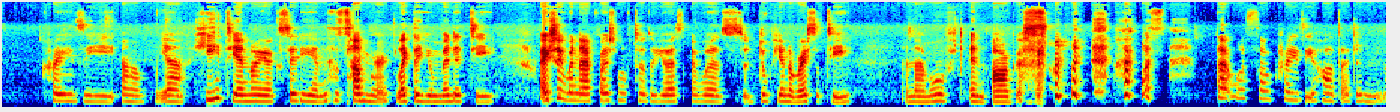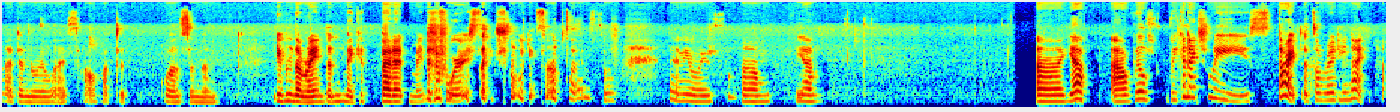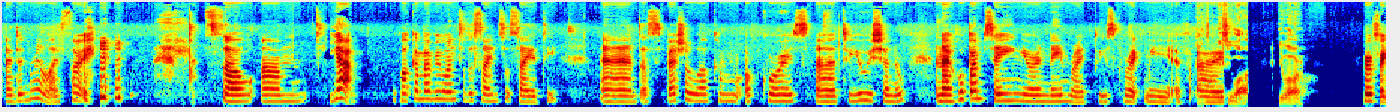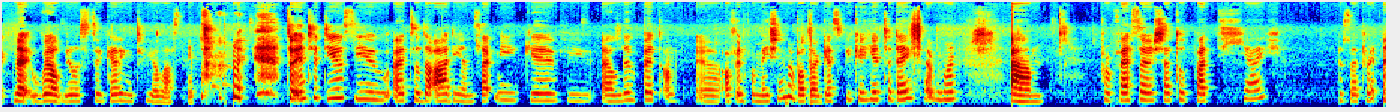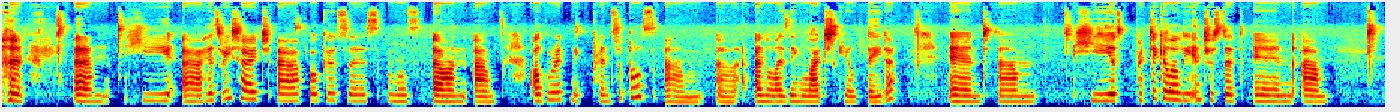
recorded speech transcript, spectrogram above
crazy um yeah, heat here in New York City in the summer, like the humidity. Actually, when I first moved to the US, it was Duke University, and I moved in August. that was that was so crazy hot. I didn't I didn't realize how hot it was, and then even the rain didn't make it better. It made it worse actually sometimes. So, anyways, um, yeah, uh, yeah. Uh, we'll we can actually start. It's already nine. I didn't realize. Sorry. So, um, yeah, welcome everyone to the Science Society. And a special welcome, of course, uh, to you, Ishanu. And I hope I'm saying your name right. Please correct me if I. yes, you are. You are. Perfect. No, well, we're still getting to your last name. to introduce you uh, to the audience, let me give you a little bit of, uh, of information about our guest speaker here today to everyone. Um, Professor Chattopadhyay, is that right? um, he uh, his research uh, focuses most on um, algorithmic principles, um, uh, analyzing large scale data, and um, he is particularly interested in um,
